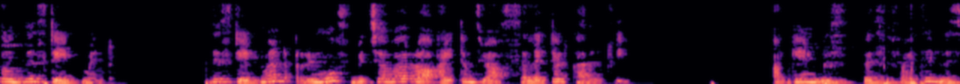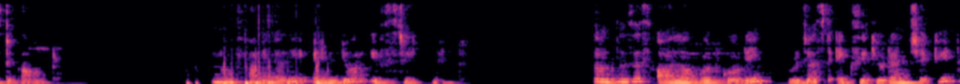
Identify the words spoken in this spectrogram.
So this statement this statement removes whichever uh, items you have selected currently. Again, we specify the list count. Now finally, end your if statement. So this is all about coding. We'll just execute and check it.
